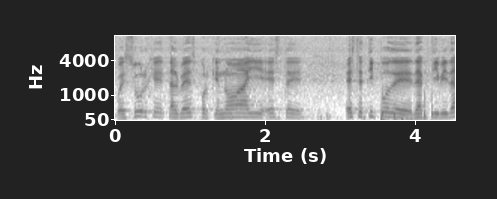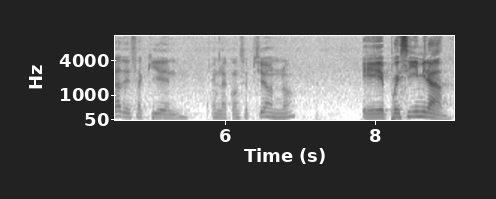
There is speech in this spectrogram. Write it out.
pues surge, tal vez porque no hay este, este tipo de, actividades aquí en, la Concepción, ¿no? Eh, pues sí, mira,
